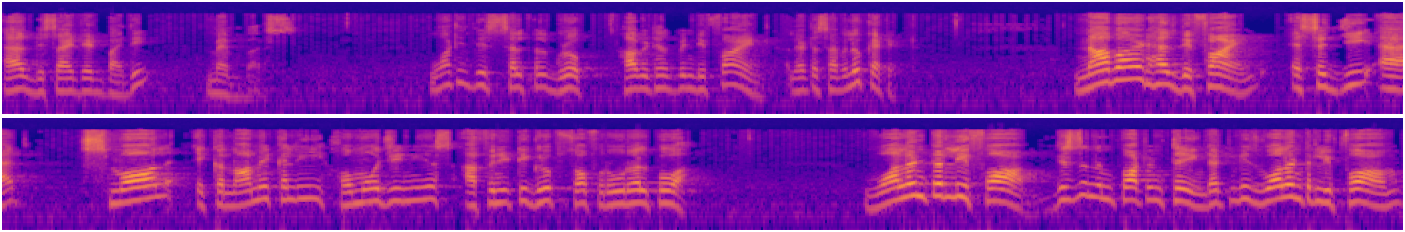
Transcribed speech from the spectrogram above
as decided by the members. What is this self-help group? How it has been defined? Let us have a look at it. NABARD has defined SHG as small economically homogeneous affinity groups of rural poor. Voluntarily formed this is an important thing that it is voluntarily formed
